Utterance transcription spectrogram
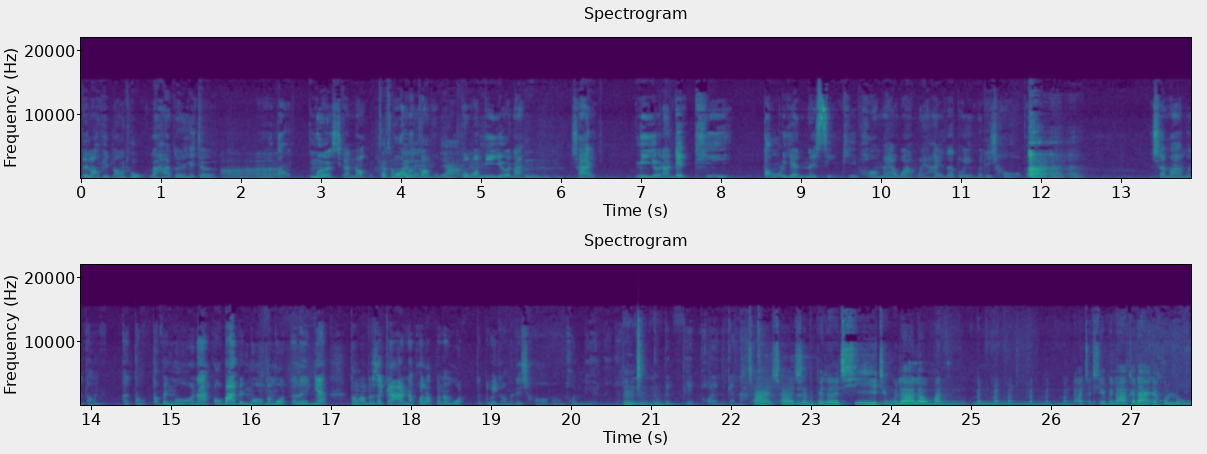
ไปลองผิดลองถูกแล้วหาตัวเองให้เจออ่าก็ต้อง merge กันเนาะก็ต้องเพราะว่าเมื่อก่อนผมหลายๆอย่างผมว่ามีเยอะนะอืมอืมอืมใช่ มีเยอะนะเด็กที่ต้องเรียนในสิ่งที่พ่อแม่วางไว้ให้แต่ตัวเองไม่ได้ชอบอะอ่าอ่าอ่าใช่ไหมเหมือนต้องอะ ต้องต้องเป็นหมอนะเพราะบ้านเป็นหมอมาหมดอะไรอย่างเงี้ยต้องรับราชการนะเพราะรับกันมาหมด แต่ตัวเองเขาไม่ได้ชอบต้องทนเรียนอะไรเงี้ยอืมอืมอืมก็เป็น pain point เหมือนกันนะใช่ใช่ใช่เออมันเป็นอะไรที่ถึงเวลาแล้วมันมันมันมันมันมันมันอาจจะเสียเวลาก็ได้ถ้าคนรู้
